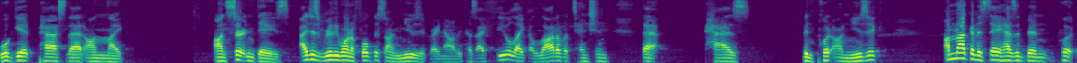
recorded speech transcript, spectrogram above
we'll get past that on like on certain days. I just really want to focus on music right now because I feel like a lot of attention that has been put on music. I'm not going to say hasn't been put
